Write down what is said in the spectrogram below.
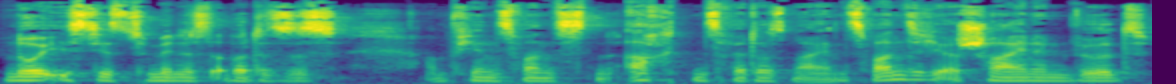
Neu ist jetzt zumindest aber, dass es am 24.08.2021 erscheinen wird.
